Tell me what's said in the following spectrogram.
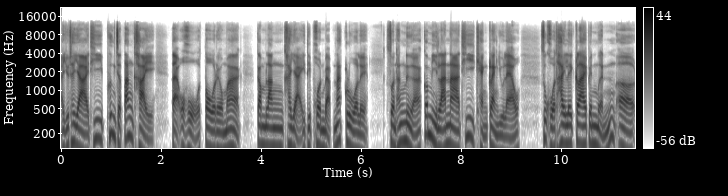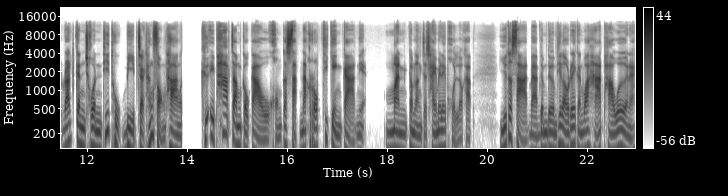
อยุธยาที่เพิ่งจะตั้งไข่ แต่โอ้โหโตเร็วมากกำลังขยายอิทธิพลแบบน่ากลัวเลย ส่วนทางเหนือก็มีล้านนาที่แข็งแกร่งอยู่แล้ว สุโขทัยเลยกลายเป็นเหมือนเอ่อรัฐกันชนที่ถูกบีบจากทั้งสองทาง คือไอ้ภาพจำเก่าๆ ของกษัตริย์นักรบที่เก่งกาจเนี่ยมันกำลังจะใช้ไม่ได้ผลแล้วครับ ยุทธศาสตร์แบบเดิมๆ ที่เราเรียกกันว่า hard power นะ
